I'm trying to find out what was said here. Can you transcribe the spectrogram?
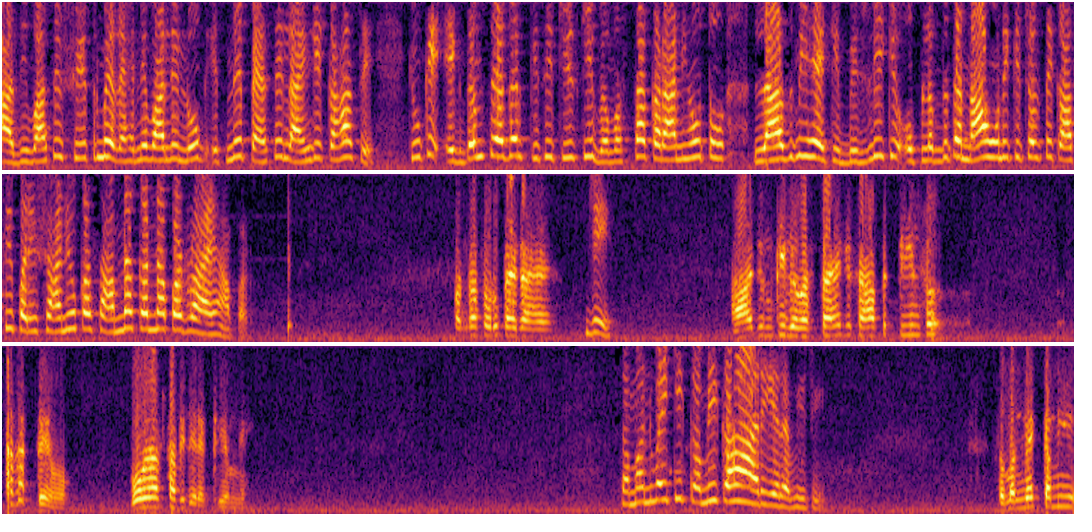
आदिवासी क्षेत्र में रहने वाले लोग इतने पैसे लाएँगे कहाँ से? क्योंकि एकदम से अगर किसी चीज़ की व्यवस्था करानी हो तो लाजमी है की बिजली की उपलब्धता ना होने के चलते काफ़ी परेशानियों का सामना करना पड़ रहा है यहाँ पर। पंद्रह सौ रुपए का है। जी। आज उनकी व्यवस्था है कि साहब तीन सौ सकते हो। वो व्यवस्था भी दे रखी है हमने। समन्वय की कमी कहाँ आ रही है रवि जी? समन्वय कमी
